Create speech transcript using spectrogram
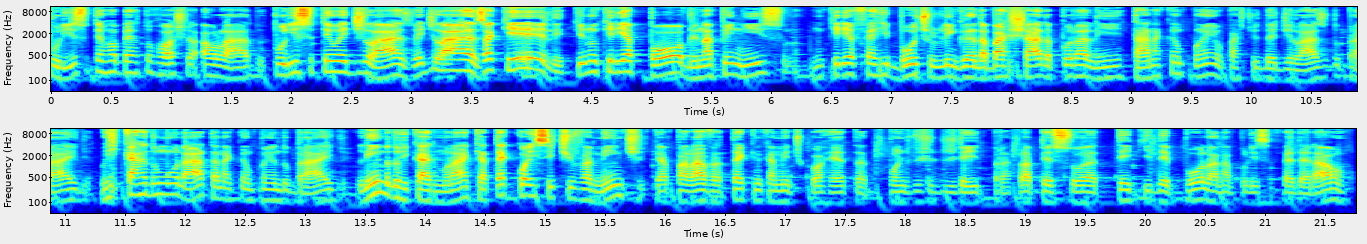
Por isso tem Roberto Rocha ao lado, por isso tem o Edilásio. Edilásio, aquele que não queria pobre na península, não queria ferryboat ligando a baixada por ali. Tá na campanha o partido do Edilásio do Bride. O Ricardo Murat tá na campanha do Bride. Lembra do Ricardo Murat que até coercitivamente, que é a palavra tecnicamente correta do ponto de vista do direito para a pessoa ter que depor lá na Polícia Federal,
